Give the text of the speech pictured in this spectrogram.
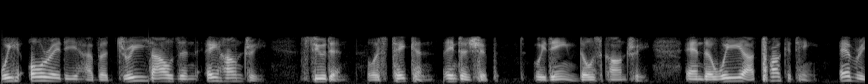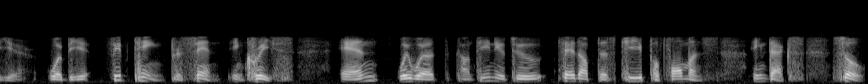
we already have a 3,800 student was taken internship within those countries. And uh, we are targeting every year will be 15% increase. And we will continue to set up the key performance index. So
